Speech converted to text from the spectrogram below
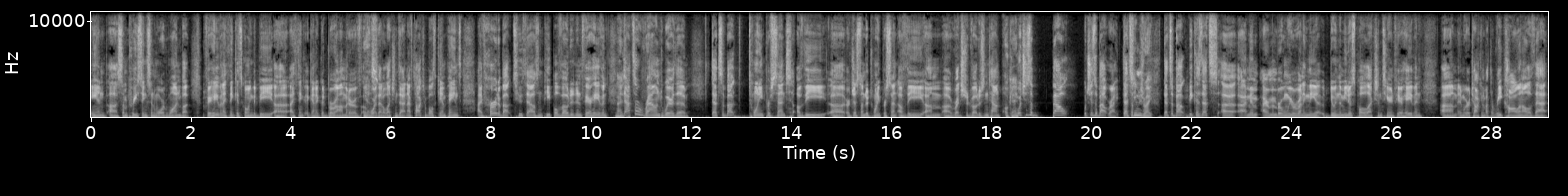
and uh, some precincts in Ward One. But Fairhaven, I think, is going to be, uh, I think, again, a good barometer of, of Yes. where that election's at. And I've talked to both campaigns. I've heard about 2,000 people voted in Fairhaven. Nice. That's around where the that's about 20% of the uh, or just under 20% of the um, uh, registered voters in town Okay. which is about which is about right That that's a- seems right. that's about because that's uh, I mean I remember when we were running the uh, doing the municipal elections here in Fairhaven um, and we were talking about the recall and all of that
